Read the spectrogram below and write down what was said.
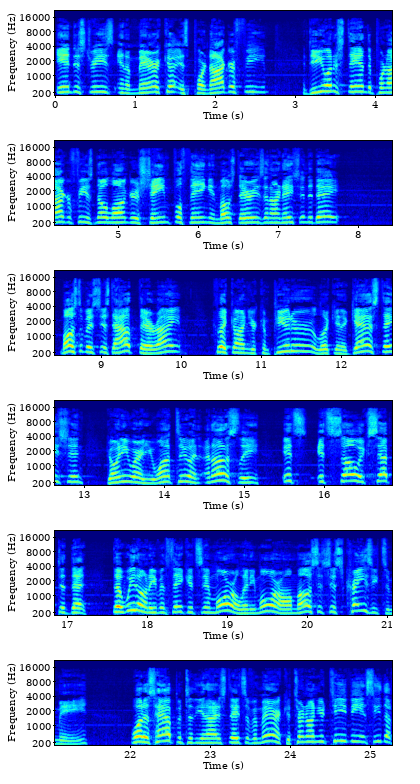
industries in America is pornography. And do you understand that pornography is no longer a shameful thing in most areas in our nation today? Most of it's just out there, right? Click on your computer, look in a gas station, go anywhere you want to. And, and honestly, it's, it's so accepted that, that we don't even think it's immoral anymore almost. It's just crazy to me what has happened to the United States of America. Turn on your TV and see the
